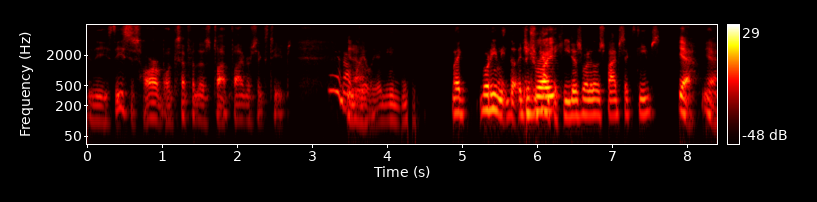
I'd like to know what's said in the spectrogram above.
in the East. The East is horrible except for those top five or six teams. Yeah, not you know? really. I mean, like, what do you mean? Did Detroit, you the Heat is one of those five, six teams? Yeah, yeah.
